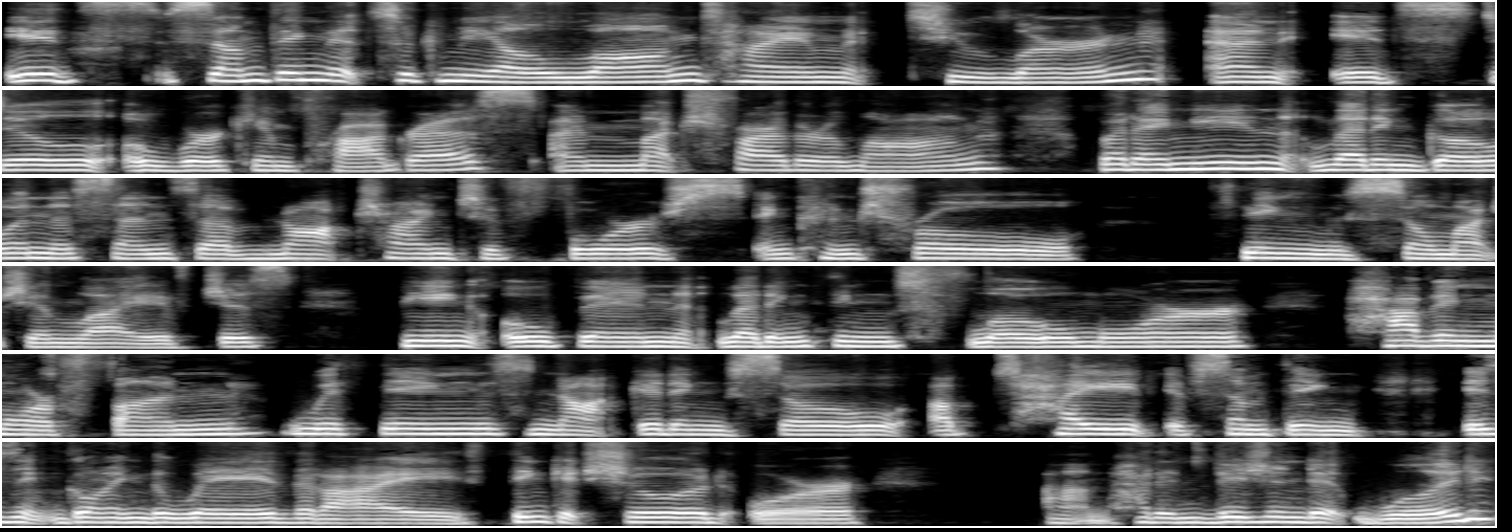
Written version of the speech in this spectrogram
it's something that took me a long time to learn, and it's still a work in progress. I'm much farther along, but I mean letting go in the sense of not trying to force and control things so much in life, just being open, letting things flow more, having more fun with things, not getting so uptight if something isn't going the way that I think it should or um, had envisioned it would.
